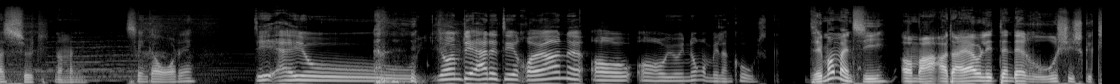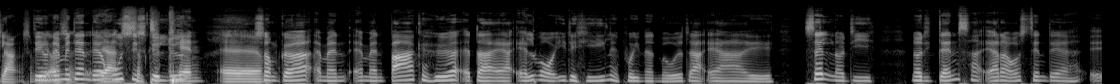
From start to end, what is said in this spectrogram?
meget sødt, når man tænker over det, ikke? Det er jo... jo, men det er det. Det er rørende og, og jo enormt melankolsk. Det må man sige. Og, meget, og der er jo lidt den der russiske klang, som Det er jo nemlig også, den der ja, russiske som lyd, kan. Øh, som gør, at man, at man bare kan høre, at der er alvor i det hele på en eller anden måde. Der er, øh, selv når de, når de danser, er der også den der øh,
